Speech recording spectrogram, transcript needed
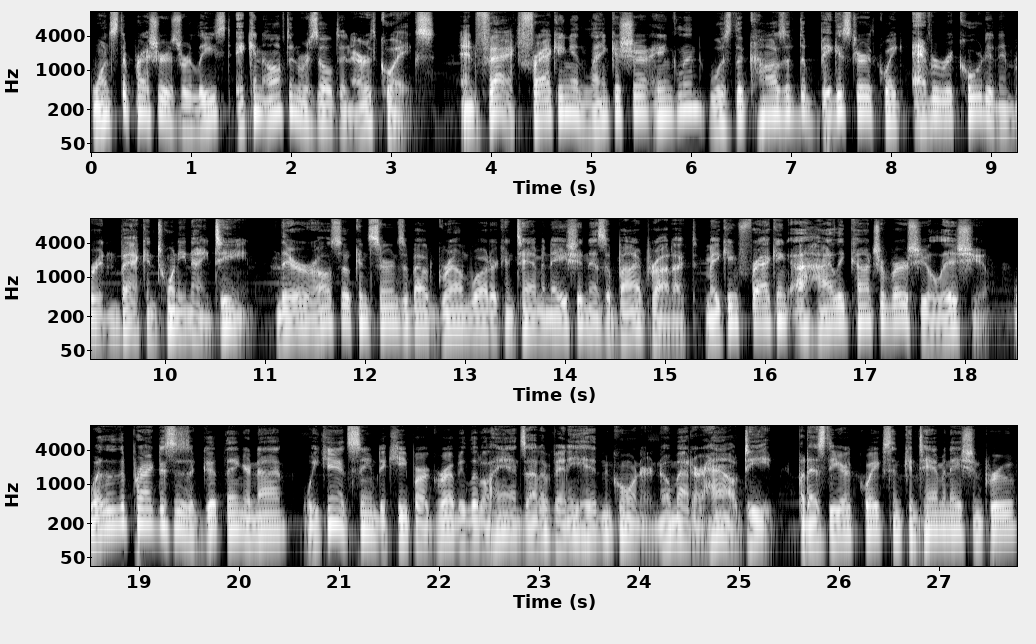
Once the pressure is released, it can often result in earthquakes. In fact, fracking in Lancashire, England, was the cause of the biggest earthquake ever recorded in Britain back in 2019. There are also concerns about groundwater contamination as a byproduct, making fracking a highly controversial issue. Whether the practice is a good thing or not, we can't seem to keep our grubby little hands out of any hidden corner, no matter how deep. But as the earthquakes and contamination prove,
